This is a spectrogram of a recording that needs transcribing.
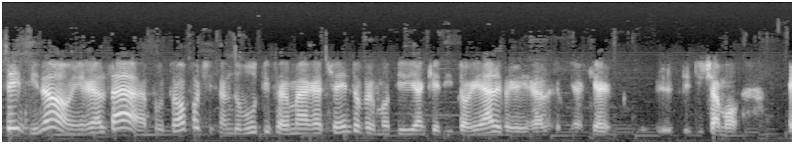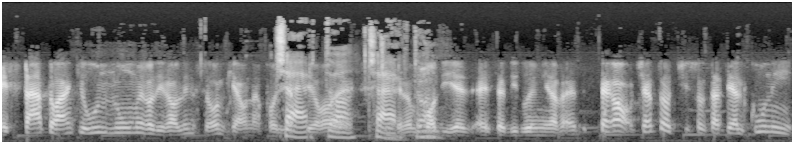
Senti, no, in realtà purtroppo ci siamo dovuti fermare a 100 per motivi anche editoriali, perché, perché, eh, diciamo è stato anche un numero di Rolling Stone che ha una fogliazione Certo, che non certo. può essere di 2000 però certo ci sono stati alcuni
